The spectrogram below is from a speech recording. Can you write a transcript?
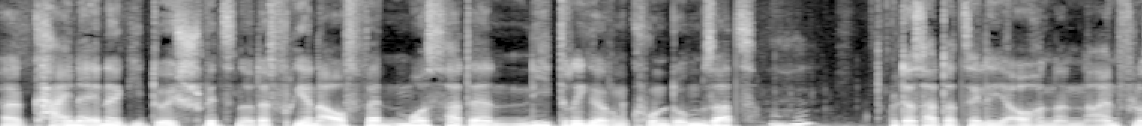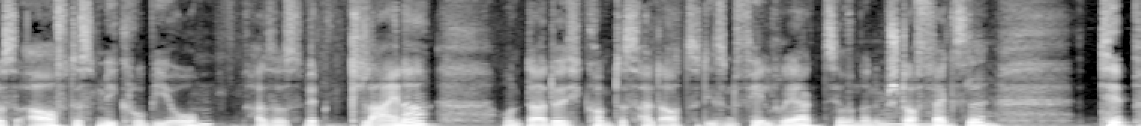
äh, keine Energie durch Schwitzen oder Frieren aufwenden muss, hat er einen niedrigeren Grundumsatz. Mhm. Und das hat tatsächlich auch einen Einfluss auf das Mikrobiom. Also es wird kleiner und dadurch kommt es halt auch zu diesen Fehlreaktionen an dem ah, Stoffwechsel. Okay. Tipp,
